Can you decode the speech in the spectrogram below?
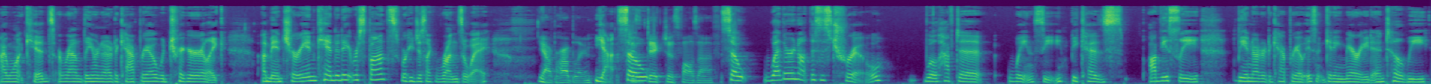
"I want kids" around Leonardo DiCaprio would trigger like a Manchurian candidate response where he just like runs away. Yeah, probably. Yeah. So Dick just falls off. so whether or not this is true, we'll have to wait and see because obviously Leonardo DiCaprio isn't getting married until we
